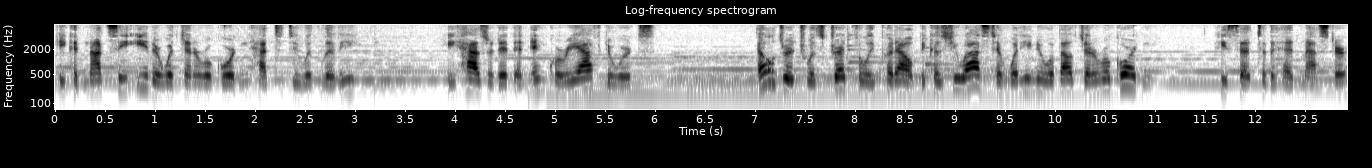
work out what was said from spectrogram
He could not see either what General Gordon had to do with Livy. He hazarded an inquiry afterwards. Eldridge was dreadfully put out because you asked him what he knew about General Gordon, he said to the headmaster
